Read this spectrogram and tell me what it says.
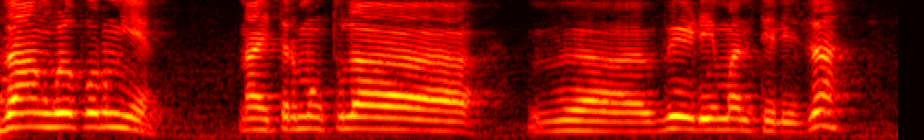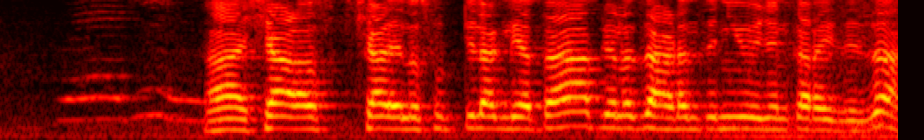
जा आंघोळ करून ये. नाहीतर मग तुला वेडी म्हणतेली जा. हा शाळा शाळेला सुट्टी लागली आता. आपल्याला झाडांचं नियोजन करायचंय जा.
